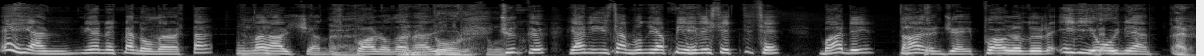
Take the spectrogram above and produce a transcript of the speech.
Eh yani yönetmen olarak da bunlar Yani, hariç yalnız. Evet, Poirot'lar değil hariç. Doğru, doğru. Çünkü yani insan bunu yapmayı heves ettiyse bari daha önce Poirot'ları en iyi oynayan Evet,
